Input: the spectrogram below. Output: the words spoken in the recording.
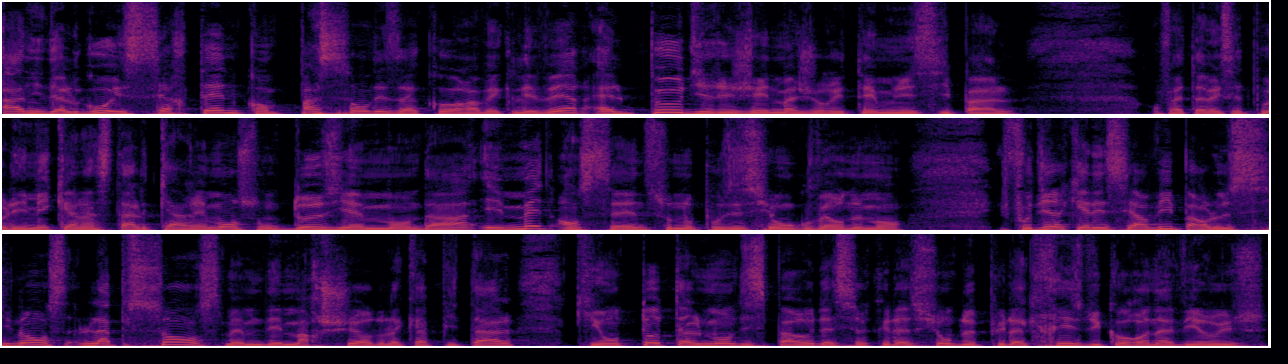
Anne Hidalgo est certaine qu'en passant des accords avec les Verts, elle peut diriger une majorité municipale. En fait, avec cette polémique, elle installe carrément son deuxième mandat et met en scène son opposition au gouvernement. Il faut dire qu'elle est servie par le silence, l'absence même des marcheurs de la capitale qui ont totalement disparu de la circulation depuis la crise du coronavirus.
